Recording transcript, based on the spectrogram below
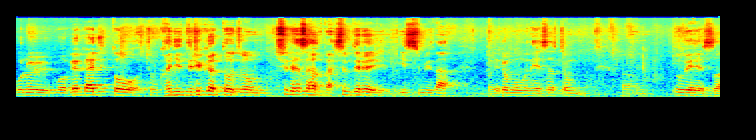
오늘 뭐 몇 가지 또 좀 건의드릴 것도 좀 추려서 말씀드려 있습니다. 뭐 이런 부분에서 좀 어, 의회에서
